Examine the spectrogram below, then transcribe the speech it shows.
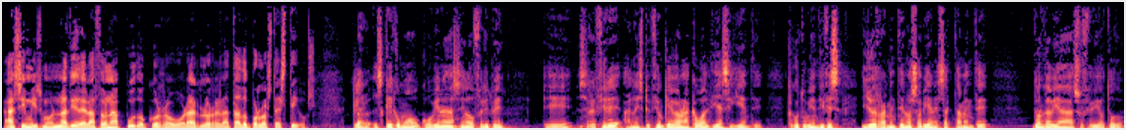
Asimismo, nadie de la zona pudo corroborar lo relatado por los testigos. Claro, es que como, como bien ha señalado Felipe, eh, se refiere a la inspección que llevaron a cabo al día siguiente, que como tú bien dices, ellos realmente no sabían exactamente dónde había sucedido todo.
